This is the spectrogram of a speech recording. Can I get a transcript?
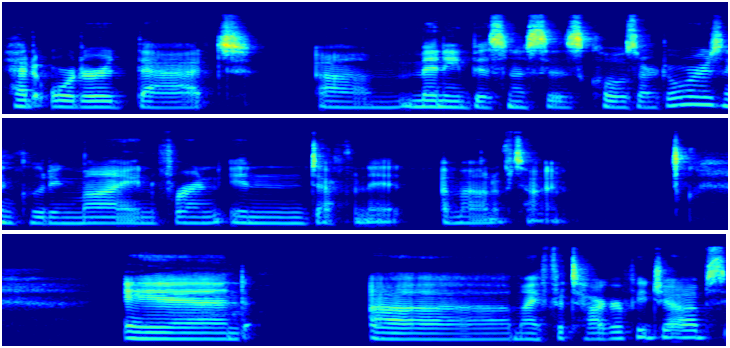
had ordered that um, many businesses close our doors, including mine, for an indefinite amount of time. And uh, my photography jobs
